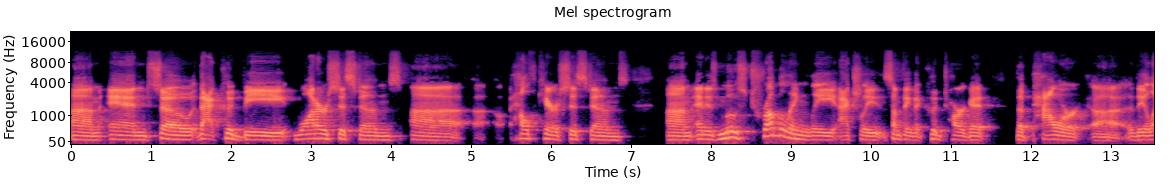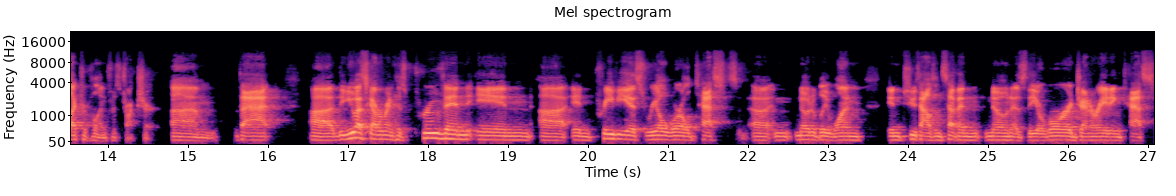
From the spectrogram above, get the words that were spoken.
Um, and so that could be water systems, uh, uh, healthcare systems, um, and is most troublingly actually something that could target the power, uh, the electrical infrastructure. Um, that uh, the U.S. government has proven in uh, in previous real world tests, uh, notably one in 2007 known as the Aurora generating test,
